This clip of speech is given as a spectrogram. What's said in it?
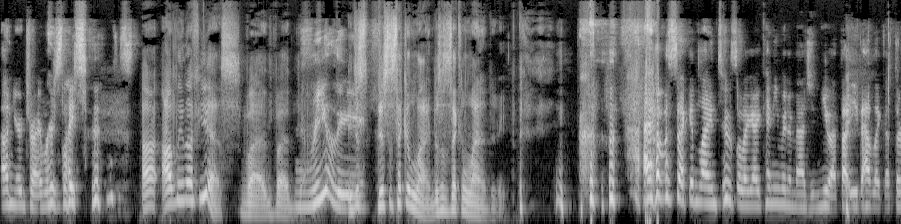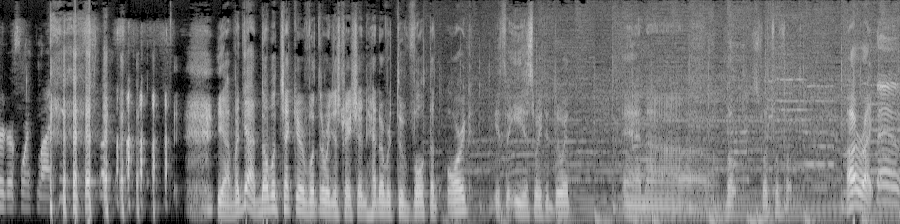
on your driver's license? Uh, oddly enough, yes. But, but, yeah. Really? It just just a second line. Just a second line underneath. I have a second line too, so like I can't even imagine you. I thought you'd have like a third or fourth line. yeah, but yeah, double check your voter registration. Head over to vote.org. It's the easiest way to do it. And uh, vote. Vote for vote. All right. Vote.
